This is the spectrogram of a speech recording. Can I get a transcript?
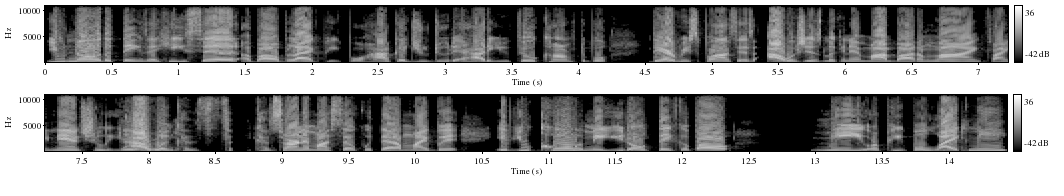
you know the things that he said about black people. How could you do that? How do you feel comfortable? Their response is, I was just looking at my bottom line financially. Yeah. I wasn't con- concerning myself with that. I'm like, but if you cool with me, you don't think about me or people like me.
